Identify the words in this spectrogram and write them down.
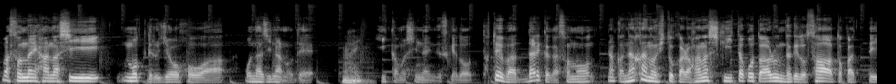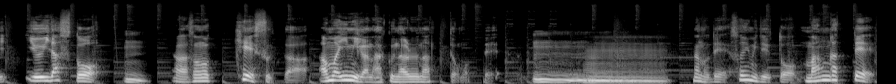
まあ、そんなに話持ってる情報は同じなのではい。いいかもしれないんですけど例えば誰かがそのなんか中の人から話聞いたことあるんだけどさとかって言い出すとうん。あそのケースがあんま意味がなくなるなって思って。うんなのでそういう意味で言うと漫画って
